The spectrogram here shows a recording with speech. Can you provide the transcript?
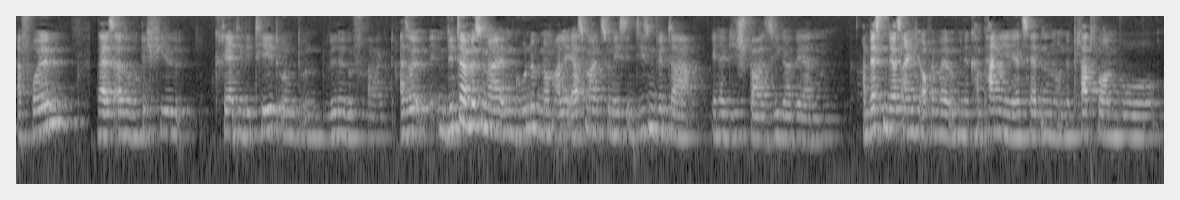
erfolgen. Da ist also wirklich viel Kreativität und, und Wille gefragt. Also im Winter müssen wir im Grunde genommen alle erstmal zunächst in diesem Winter Energiesparsieger werden. Am besten wäre es eigentlich auch, wenn wir irgendwie eine Kampagne jetzt hätten und eine Plattform, wo,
